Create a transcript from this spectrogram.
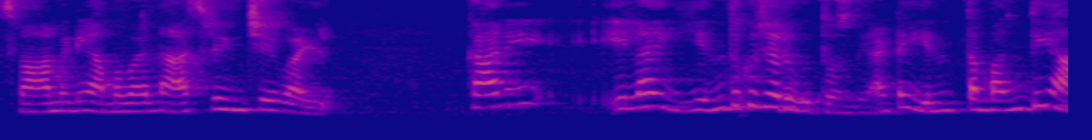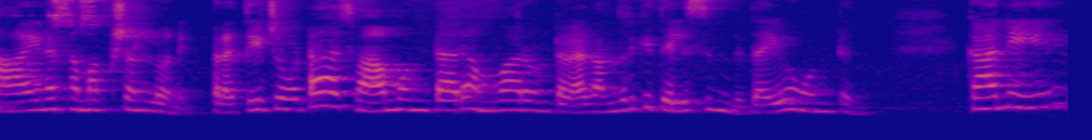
స్వామిని అమ్మవారిని ఆశ్రయించే వాళ్ళు కానీ ఇలా ఎందుకు జరుగుతుంది? అంటే ఎంతమంది ఆయన సమక్షంలోనే. ప్రతి చోట స్వామి ఉంటారు అమ్మవారు ఉంటారు అది అందరికీ తెలిసింది దైవం ఉంటుంది. కానీ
